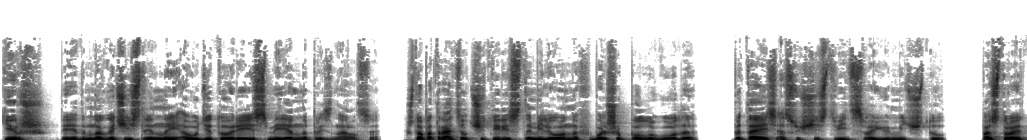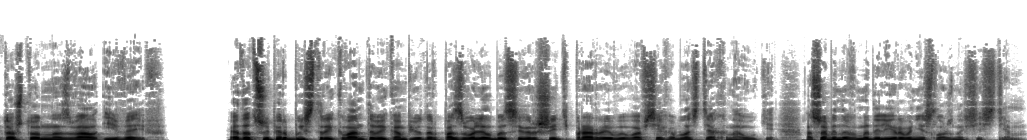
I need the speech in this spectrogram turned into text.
Кирш перед многочисленной аудиторией смиренно признался, что потратил 400 миллионов, больше полугода, пытаясь осуществить свою мечту, построить то, что он назвал E-Wave. Этот супербыстрый квантовый компьютер позволил бы совершить прорывы во всех областях науки, особенно в моделировании сложных систем.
